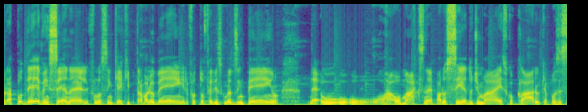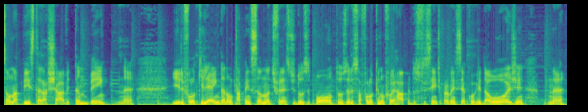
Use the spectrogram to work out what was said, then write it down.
para poder vencer, né? Ele falou assim que a equipe trabalhou bem, ele falou, tô feliz com o meu desempenho. Né? O, o, o, o, Max, né, parou cedo demais, ficou claro que a posição na pista era a chave também, né? E ele falou que ele ainda não tá pensando na diferença de 12 pontos, ele só falou que não foi rápido o suficiente para vencer a corrida hoje, né?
